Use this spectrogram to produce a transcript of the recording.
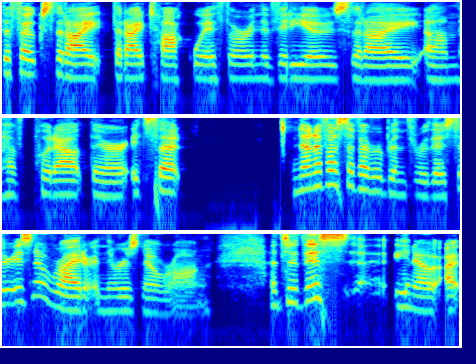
the folks that I that I talk with or in the videos that I um, have put out there, it's that none of us have ever been through this. There is no right and there is no wrong. And so this uh, you know i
